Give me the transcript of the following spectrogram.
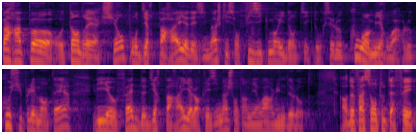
par rapport au temps de réaction pour dire pareil à des images qui sont physiquement identiques. Donc c'est le coût en miroir, le coût supplémentaire lié au fait de dire pareil alors que les images sont en miroir l'une de l'autre. Alors de façon tout à fait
